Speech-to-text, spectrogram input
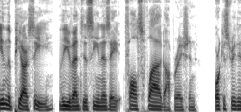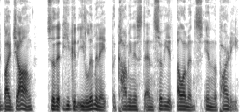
In the PRC, the event is seen as a false flag operation orchestrated by Jiang so that he could eliminate the communist and Soviet elements in the party.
